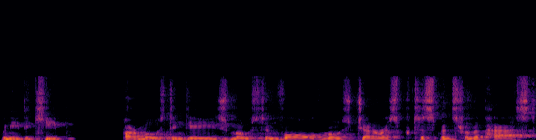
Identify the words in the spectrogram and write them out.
We need to keep our most engaged, most involved, most generous participants from the past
